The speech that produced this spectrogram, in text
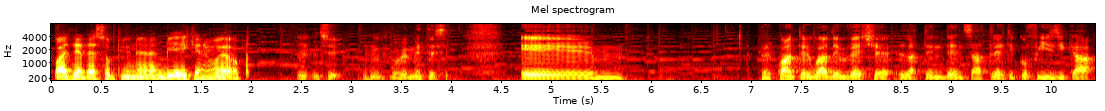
Quasi adesso più nell'NBA che in Europa. Mm, sì, ovviamente sì. E ehm, per quanto riguarda invece la tendenza atletico-fisica,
